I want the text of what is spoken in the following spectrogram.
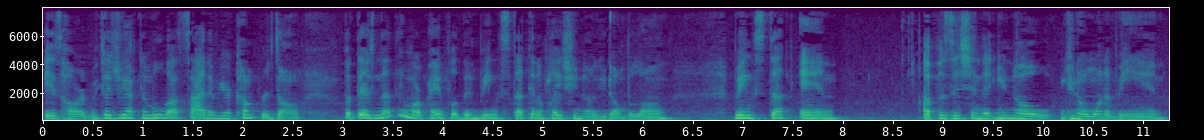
is hard because you have to move outside of your comfort zone. But there's nothing more painful than being stuck in a place you know you don't belong, being stuck in a position that you know you don't want to be in,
